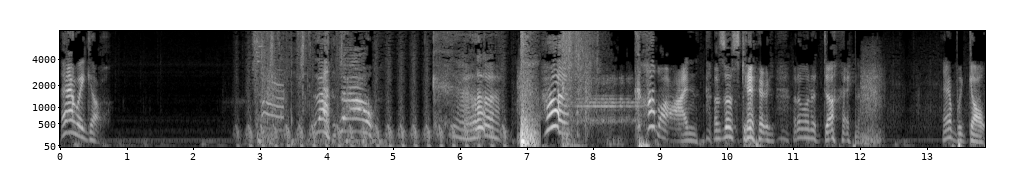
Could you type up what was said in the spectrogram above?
There we go. No! Come on! I'm so scared. I don't want to die. There we go.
